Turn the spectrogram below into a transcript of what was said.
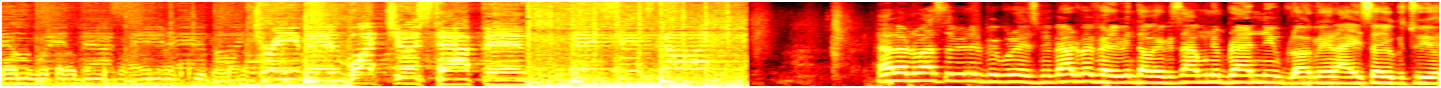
गर्नुभयो तर पनि भएन के not हेलो नमस्ते ब्याड बाई फेरि पनि तपाईँको सामुने ब्रान्ड न्यू ब्लग लिएर आइसकेको छु यो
